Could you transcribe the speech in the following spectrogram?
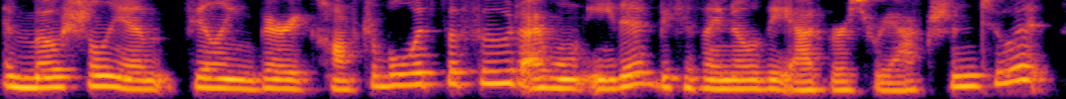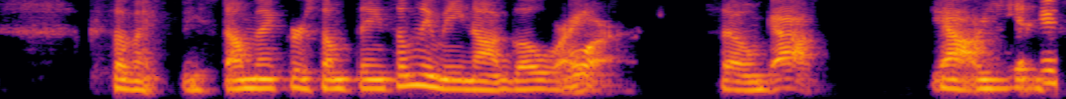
emotionally i'm feeling very comfortable with the food i won't eat it because i know the adverse reaction to it. So my, my stomach or something something may not go right. Sure. so Yeah. Yeah, Yeah. you get And she's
